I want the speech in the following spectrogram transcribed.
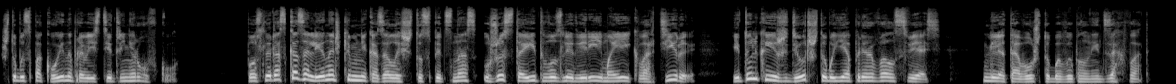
чтобы спокойно провести тренировку. После рассказа Леночки мне казалось, что спецназ уже стоит возле дверей моей квартиры и только и ждет, чтобы я прервал связь, для того, чтобы выполнить захват.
